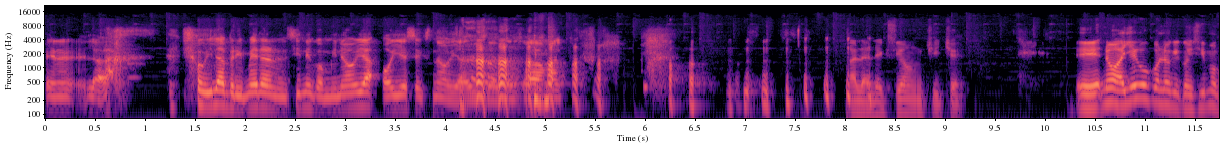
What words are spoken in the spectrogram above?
en la- yo vi la primera en el cine con mi novia, hoy es exnovia. mal. a la elección chiche. Eh, no, hay algo con lo que coincidimos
